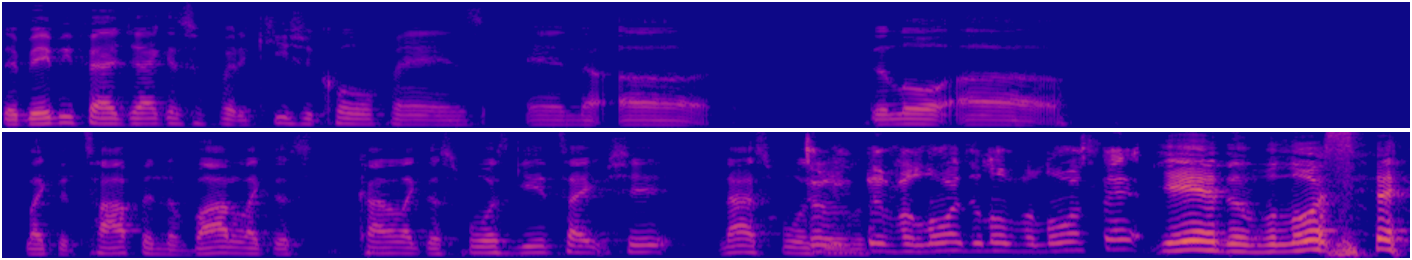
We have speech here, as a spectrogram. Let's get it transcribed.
the baby fat jackets are for the Keyshia Cole fans and uh the little uh like the top and the bottom like this kind of like the sports gear type shit. Not sports The, gear. the velour, the little velour set. yeah, the velour set.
